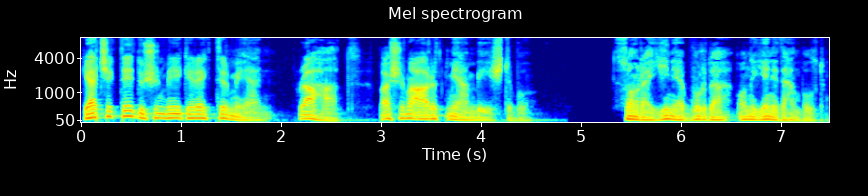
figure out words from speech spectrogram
Gerçekte düşünmeyi gerektirmeyen, rahat, başımı ağrıtmayan bir işti bu. Sonra yine burada onu yeniden buldum.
